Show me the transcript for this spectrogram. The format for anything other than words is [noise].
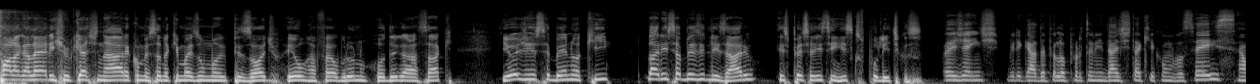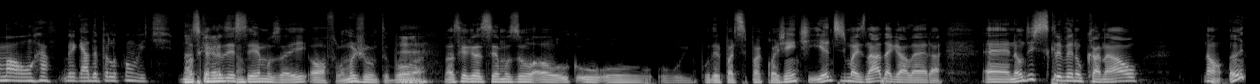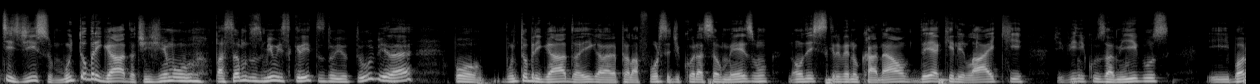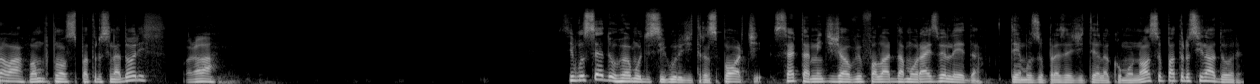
Fala galera, Insurecast na área, começando aqui mais um episódio. Eu, Rafael Bruno, Rodrigo Arasaki. E hoje recebendo aqui Larissa Belisário, especialista em riscos políticos. Oi, gente. Obrigada pela oportunidade de estar aqui com vocês. É uma honra. Obrigada pelo convite. Nós, que agradecemos aí. Ó, falamos junto, boa. É. Nós que agradecemos o, o, o, o, poder participar com a gente. E antes de mais nada, galera, é, não deixe de se inscrever no canal. Não, antes disso, muito obrigado. Atingimos, passamos dos mil inscritos no YouTube, né? Pô, muito obrigado aí, galera, pela força de coração mesmo. Não deixe de se inscrever no canal, dê aquele like, divine com os amigos. E bora lá, vamos para os nossos patrocinadores? Bora lá. Se você é do ramo de seguro de transporte, certamente já ouviu falar da Moraes Veleda. Temos o prazer de tê-la como nosso patrocinador.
